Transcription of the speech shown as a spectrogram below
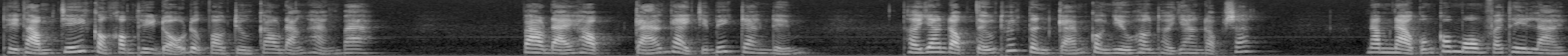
thì thậm chí còn không thi đỗ được vào trường cao đẳng hạng ba. Vào đại học, cả ngày chỉ biết trang điểm. Thời gian đọc tiểu thuyết tình cảm còn nhiều hơn thời gian đọc sách. Năm nào cũng có môn phải thi lại,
